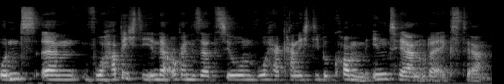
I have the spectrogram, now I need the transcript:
und ähm, wo habe ich die in der Organisation, woher kann ich die bekommen, intern oder extern.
